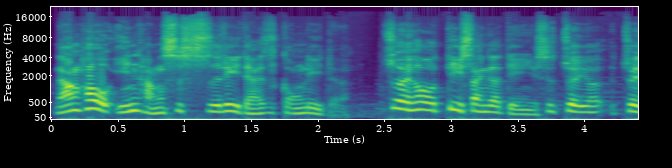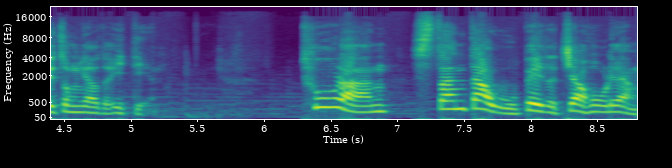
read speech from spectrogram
然后银行是私立的还是公立的？最后第三个点也是最最重要的一点，突然三到五倍的叫货量，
